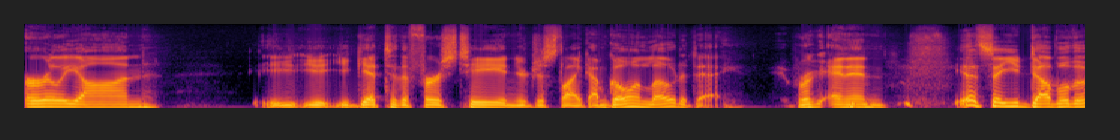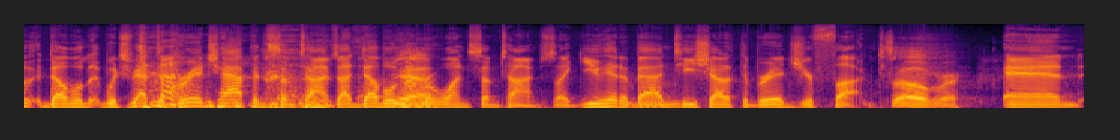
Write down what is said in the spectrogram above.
early on, you you, you get to the first tee and you're just like I'm going low today. And then yeah, let's say you double the double, which at the bridge happens sometimes. I double Yeah. number one sometimes. Like you hit a bad tee shot at the bridge, you're fucked. It's over. And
